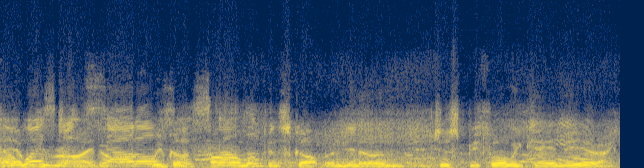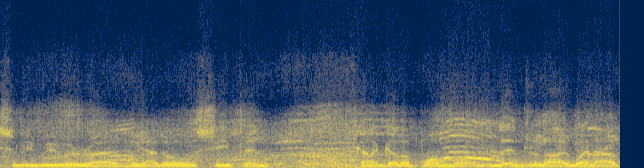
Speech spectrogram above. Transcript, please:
Got yeah, we ride a We've got a in farm up in Scotland, you know, and just before we came here, actually, we were uh, we had all the sheep in. Kind of got up one morning. Linda and I went out,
